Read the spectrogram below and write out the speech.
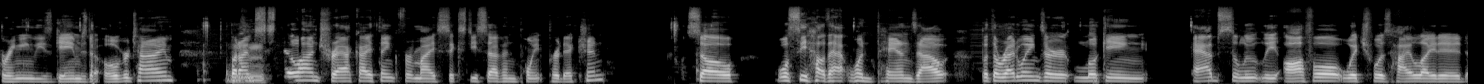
bringing these games to overtime, but mm-hmm. I'm still on track. I think for my 67 point prediction. So we'll see how that one pans out. But the Red Wings are looking absolutely awful, which was highlighted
